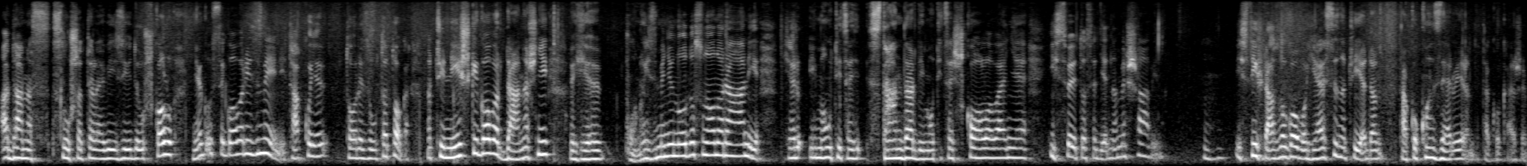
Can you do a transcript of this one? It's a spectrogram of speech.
a danas sluša televiziju, ide u školu, njegov se govor izmeni. Tako je to rezultat toga. Znači, niški govor današnji je puno izmenjeno odnosno na ono ranije, jer ima uticaj standard, ima uticaj školovanje i sve je to sad jedna mešavina. -hmm. Iz tih razloga ovo jeste, znači, jedan tako konzerviran, da tako kažem,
